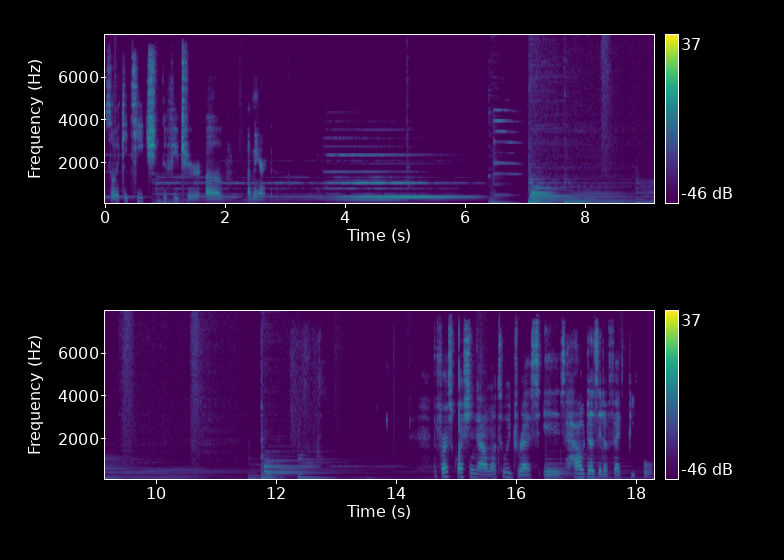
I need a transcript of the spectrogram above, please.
so it could teach the future of America. First question that I want to address is how does it affect people,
